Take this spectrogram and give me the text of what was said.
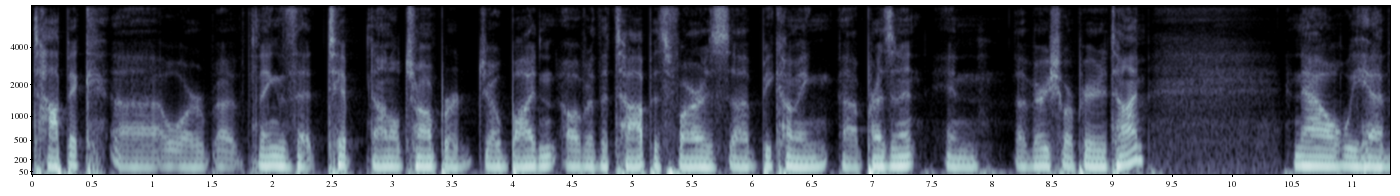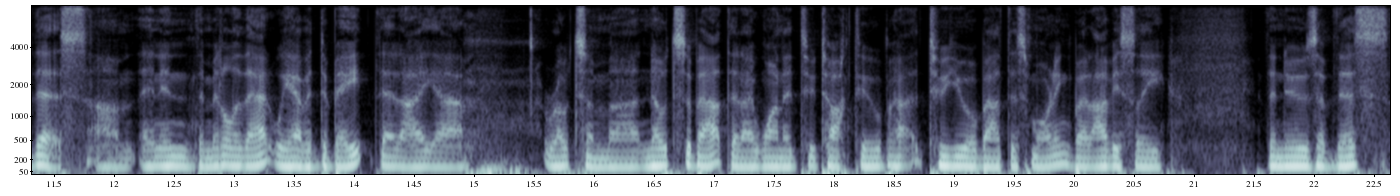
topic uh, or uh, things that tip Donald Trump or Joe Biden over the top as far as uh, becoming uh, president in a very short period of time. Now we have this. Um, and in the middle of that, we have a debate that I uh, wrote some uh, notes about that I wanted to talk to, to you about this morning. But obviously, the news of this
